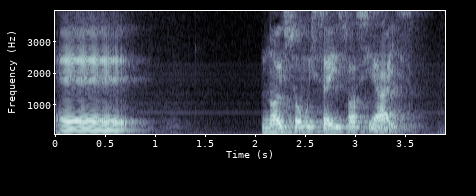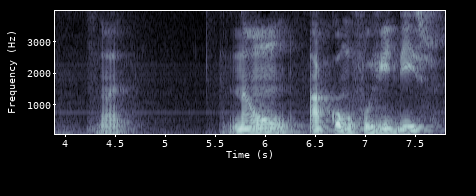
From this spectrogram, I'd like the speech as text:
é, nós somos seres sociais, não é? Não há como fugir disso.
